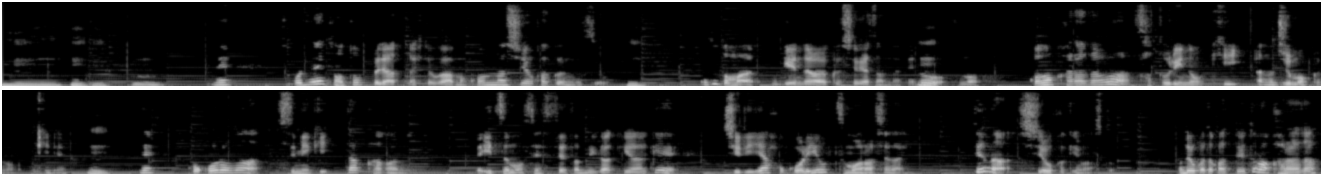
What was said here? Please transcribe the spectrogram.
うん。うん。うん。うん。で、そこでね、そのトップであった人が、まあ、こんな詩を書くんですよ。うんちょっとまあ、現代を訳してるやつなんだけど、その、この体は悟りの木、あの樹木の木ね。うん。心は澄み切った鏡。でいつもせっせと磨き上げ、塵や埃を積もらせない。っていうような詩を書きますと。どういうことかっていうと、まあ、体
